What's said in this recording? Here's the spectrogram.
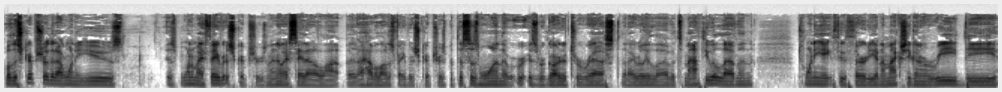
Well, the scripture that I want to use is one of my favorite scriptures, and I know I say that a lot, but I have a lot of favorite scriptures. But this is one that is regarded to rest that I really love. It's Matthew 11, 28 through 30, and I'm actually going to read the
